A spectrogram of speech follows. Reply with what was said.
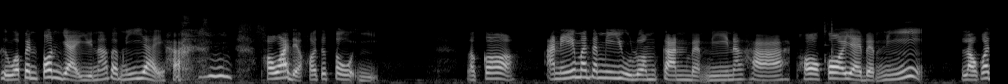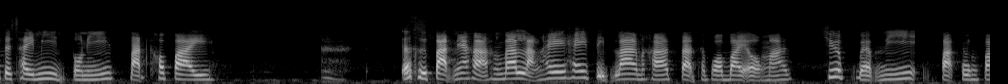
ถือว่าเป็นต้นใหญ่อยู่นะแบบนี้ใหญ่ค่ะ เพราะว่าเดี๋ยวเขาจะโตอีก แล้วก็อันนี้มันจะมีอยู่รวมกันแบบนี้นะคะ พอกอใหญ่แบบนี้ เราก็จะใช้มีดตัวนี้ตัดเข้าไป ก็คือตัดเนี่ยค่ะทางด้านหลังให้ให้ติดรากนะคะ ตัดเฉพาะใบออกมาชึบแบบนี้ปักลงไป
